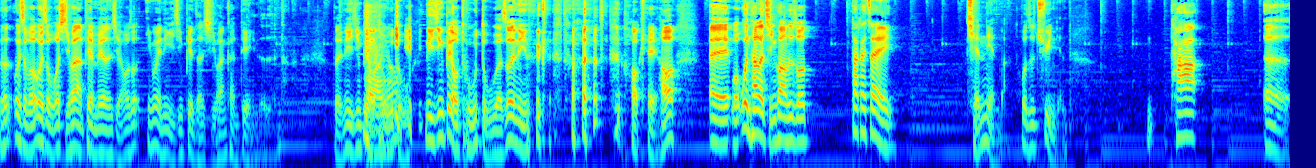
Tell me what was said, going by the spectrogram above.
为什么为什么我喜欢的片没人喜欢？我说，因为你已经变成喜欢看电影的人了。对，你已经被我荼毒，你已经被我荼毒了，所以你那个，OK，好，诶，我问他的情况是说，大概在前年吧，或者是去年，他呃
